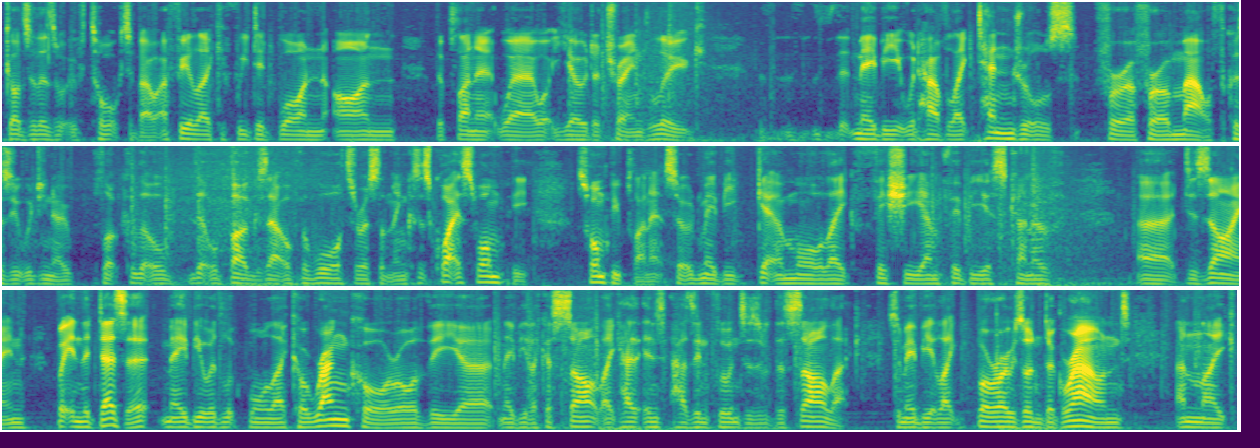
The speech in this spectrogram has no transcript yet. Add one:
Godzillas that we've talked about. I feel like if we did one on the planet where what Yoda trained Luke, maybe it would have like tendrils for a, for a mouth because it would you know pluck little little bugs out of the water or something because it's quite a swampy swampy planet. So it would maybe get a more like fishy amphibious kind of uh, design. But in the desert, maybe it would look more like a rancor or the uh, maybe like a sar like has, influences with the sarlacc. So maybe it like burrows underground and like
